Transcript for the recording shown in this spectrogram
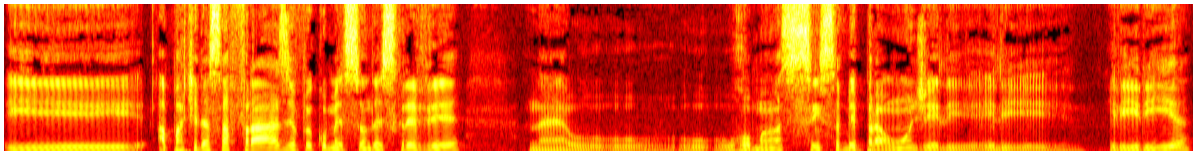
E a partir dessa frase eu fui começando a escrever né, o, o, o romance sem saber para onde ele, ele, ele iria.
